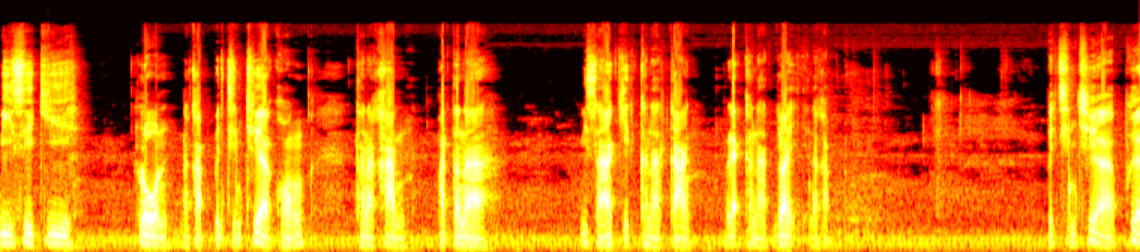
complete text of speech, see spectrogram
BCG Loan นะครับเป็นสินเชื่อของธนาคารพัฒนา วิสาหกิจขนาดกลางและขนาดย่อยนะครับ เป็นสินเชื่อเพื่อ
